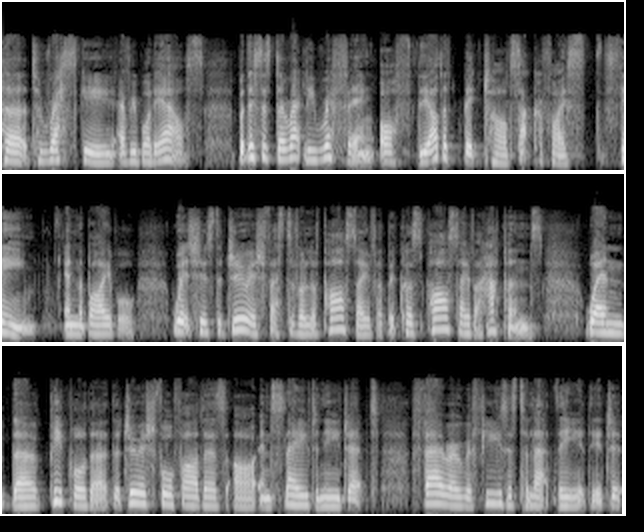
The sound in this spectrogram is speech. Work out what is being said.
to to rescue everybody else. But this is directly riffing off the other big child sacrifice theme in the Bible, which is the Jewish festival of Passover, because Passover happens when the people, the, the Jewish forefathers, are enslaved in Egypt. Pharaoh refuses to let the, the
